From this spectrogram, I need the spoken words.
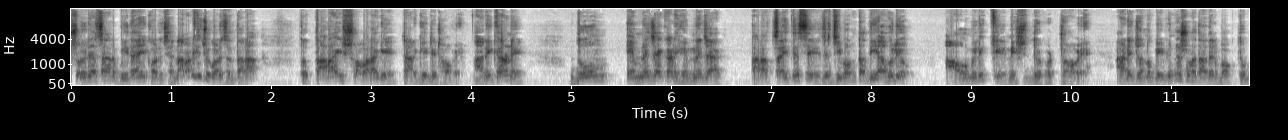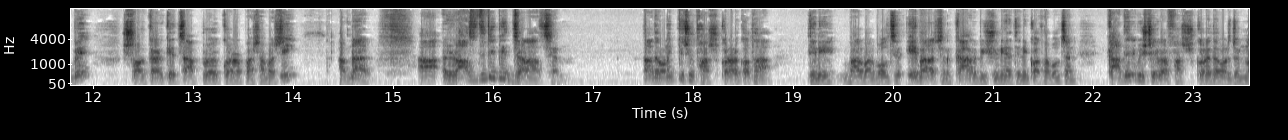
স্বৈরাচার বিদায় করেছেন, নানান কিছু করেছেন তারা, তো তারাই সবার আগে টার্গেটেড হবে। আর এই কারণে দোম এমনে যাক আর হেমনে যাক, তারা চাইতেছে যে জীবনটা দেওয়া হলেও আওয়ামী লীগকে নিষিদ্ধ করতে হবে। আর এর জন্য বিভিন্ন সময় তাদের বক্তব্যে সরকারকে চাপ প্রয়োগ করার পাশাপাশি আপনার রাজনীতিবিদ যারা আছেন, তাদের অনেক কিছু ফাঁস করার কথা তিনি বারবার বলছেন। এবার আছেন কার বিষয় নিয়ে তিনি কথা বলছেন, কাদের বিষয় এবার ফাঁস করে দেওয়ার জন্য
